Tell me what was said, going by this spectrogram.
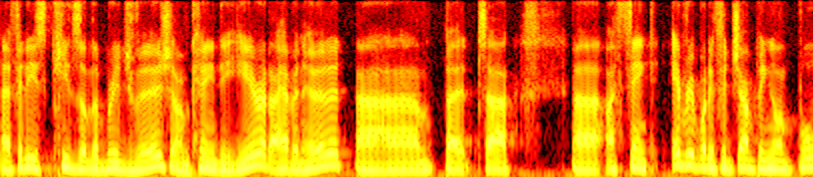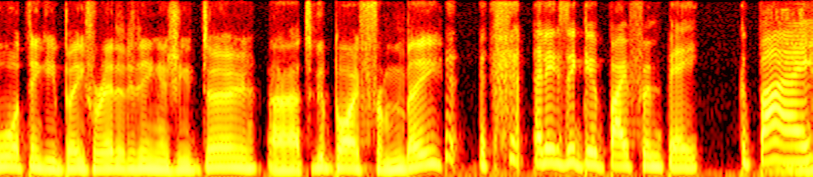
if it is Kids on the Bridge version, I'm keen to hear it. I haven't heard it, um, but uh, uh, I thank everybody for jumping on board. Thank you, B, for editing as you do. Uh, it's a goodbye from me. And it's a goodbye from B. Goodbye.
